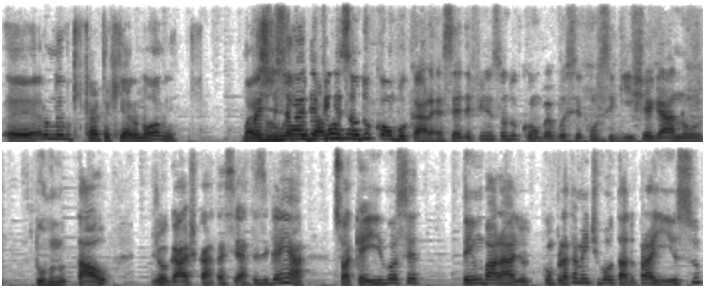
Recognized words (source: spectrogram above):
é, eu não lembro que carta que era o nome. Mas, os isso é a definição muito. do combo, cara. Essa é a definição do combo. É você conseguir chegar no turno tal, jogar as cartas certas e ganhar. Só que aí você tem um baralho completamente voltado pra isso.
